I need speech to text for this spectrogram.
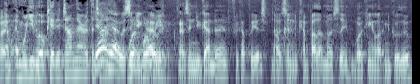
but, and, and, were you located down there at the yeah, time? Yeah, I was. Where, in, where I, was, I, was, in Uganda for a couple of years. I okay. was in Kampala mostly, working a lot in Gulu,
